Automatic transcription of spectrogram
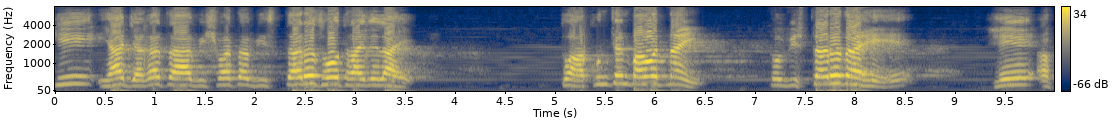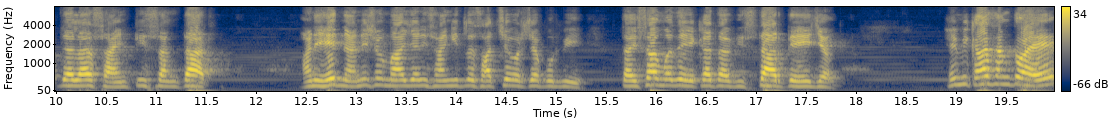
की ह्या जगाचा विश्वाचा विस्तारच होत राहिलेला आहे. तो आकुंचन पावत नाही तो विस्तारच आहे हे आपल्याला सायंटिस्ट सांगतात. आणि हे ज्ञानेश्वर महाराजांनी सांगितलं सातशे वर्षापूर्वी तैसामध्ये एकाचा विस्तार ते हे जग. हे मी का सांगतो आहे?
